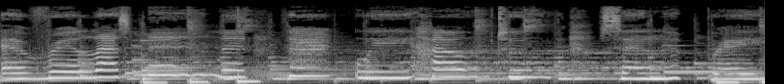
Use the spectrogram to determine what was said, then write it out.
every last minute that we have to celebrate.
